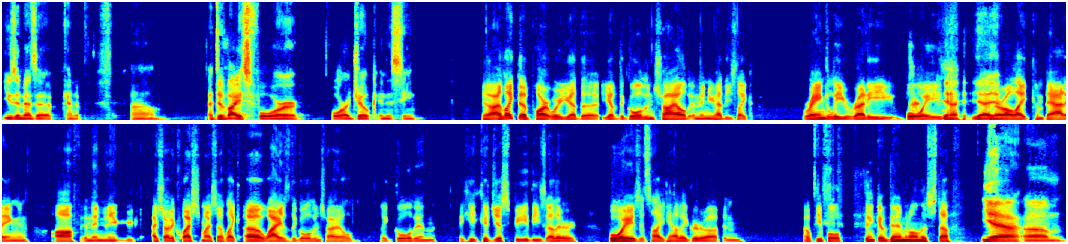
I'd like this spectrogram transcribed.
use him as a kind of um, a device for for a joke in this scene. Yeah, I like the part where you have the you have the golden child, and then you have these like wrangly, ruddy boys. Yeah, yeah, and yeah. they're all like combating off, and then you, you, I started questioning myself, like, oh, why is the golden child like golden? Like he could just be these other boys. It's like how they grew up and how people think of them and all this stuff. Yeah, um,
